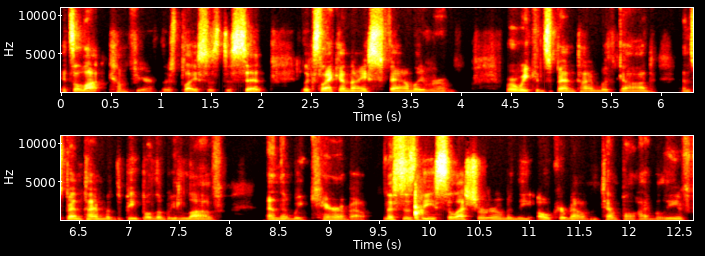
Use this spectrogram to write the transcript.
it's a lot comfier. There's places to sit. Looks like a nice family room where we can spend time with God and spend time with the people that we love and that we care about. This is the celestial room in the Oquirrh Mountain Temple, I believe.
